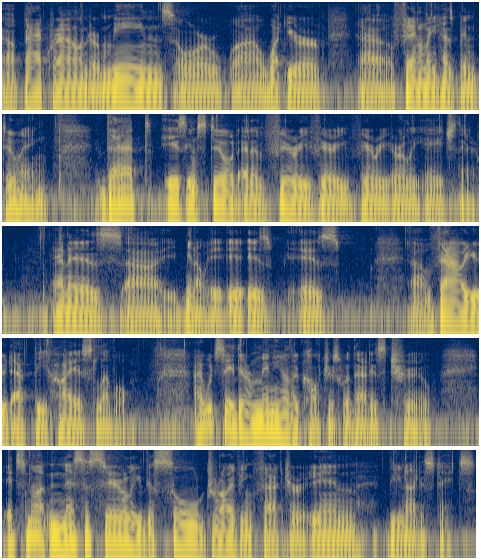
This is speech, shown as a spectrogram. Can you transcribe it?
uh, background or means or uh, what your uh, family has been doing. That is instilled at a very, very, very early age there, and is uh, you know is is uh, valued at the highest level. I would say there are many other cultures where that is true. It's not necessarily the sole driving factor in the United States.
